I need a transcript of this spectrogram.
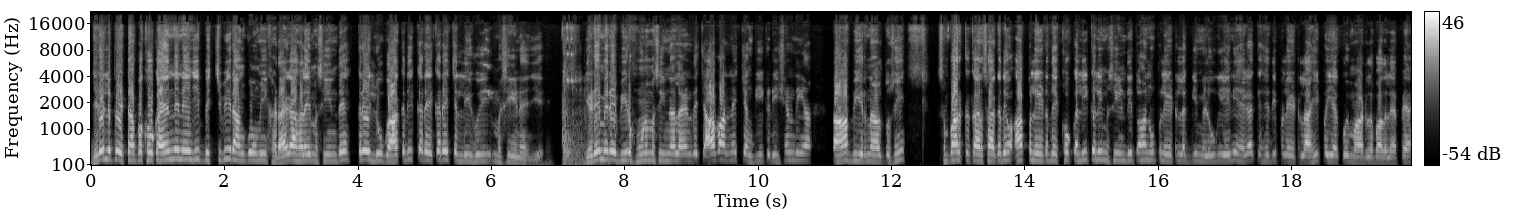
ਜਿਹੜੇ ਲਪੇਟਾਂ ਪੱਖੋਂ ਕਹਿੰਦੇ ਨੇ ਜੀ, ਵਿੱਚ ਵੀ ਰੰਗ ਉਮੀ ਖੜਾ ਹੈਗਾ ਹਲੇ ਮਸ਼ੀਨ ਦੇ। ਘਰੇਲੂ ਗਾਹਕ ਦੀ ਘਰੇ ਘਰੇ ਚੱਲੀ ਹੋਈ ਮਸ਼ੀਨ ਹੈ ਜੀ ਇਹ। ਜਿਹੜੇ ਮੇਰੇ ਵੀਰ ਹੁਣ ਮਸ਼ੀਨਾਂ ਲੈਣ ਦੇ ਚਾਹਵਾਨ ਨੇ, ਚੰਗੀ ਕੰਡੀਸ਼ਨ ਦੀਆਂ, ਤਾਂ ਵੀਰ ਨਾਲ ਤੁਸੀਂ ਸੰਪਰਕ ਕਰ ਸਕਦੇ ਹੋ। ਆ ਪਲੇਟ ਦੇਖੋ ਕੱਲੀ ਕੱਲੀ ਮਸ਼ੀਨ ਦੀ ਤੁਹਾਨੂੰ ਪਲੇਟ ਲੱਗੀ ਮਿਲੂਗੀ। ਇਹ ਨਹੀਂ ਹੈਗਾ ਕਿਸੇ ਦੀ ਪਲੇਟ ਲਾਹੀ ਪਈ ਹੈ ਕੋਈ ਮਾਡਲ ਬਦਲਿਆ ਪਿਆ।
